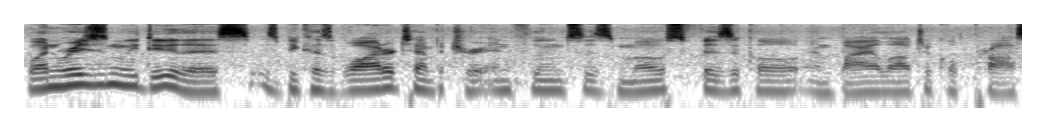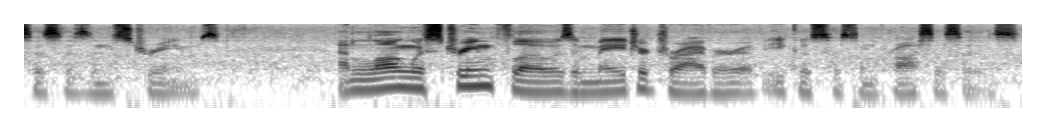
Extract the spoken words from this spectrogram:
One reason we do this is because water temperature influences most physical and biological processes in streams, and along with stream flow is a major driver of ecosystem processes.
